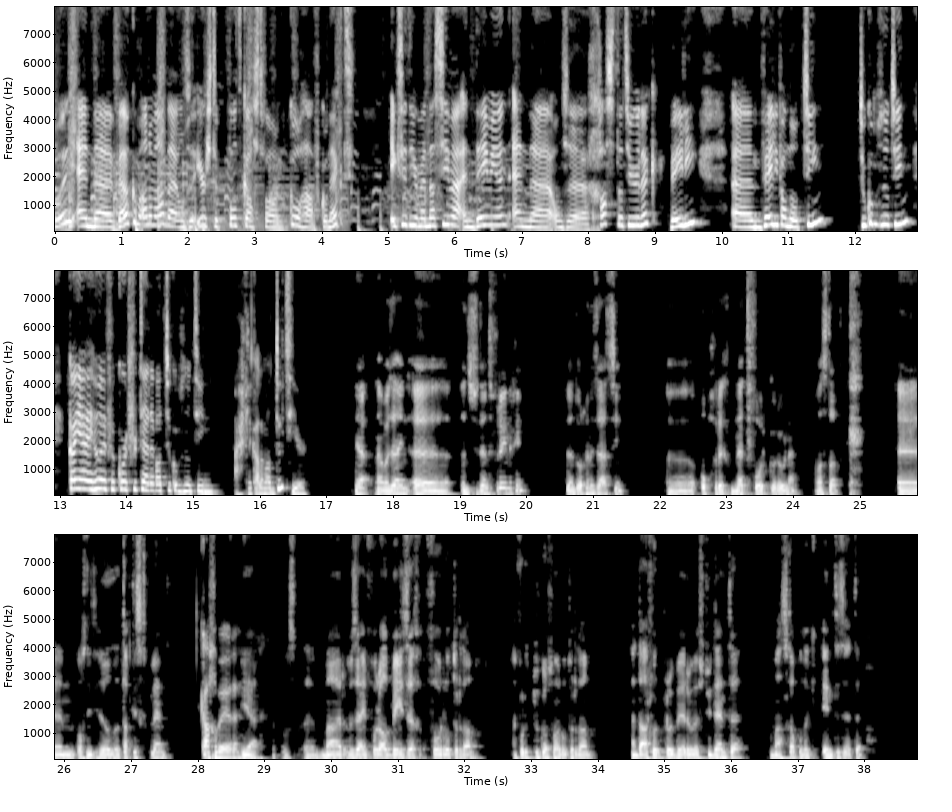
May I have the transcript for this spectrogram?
Hoi en uh, welkom allemaal bij onze eerste podcast van Koolhaven Connect. Ik zit hier met Nassima en Damien en uh, onze gast natuurlijk, Veli. Um, Veli van 010, Toekomst 010. Kan jij heel even kort vertellen wat Toekomst 010 eigenlijk allemaal doet hier? Ja, nou we zijn uh, een studentenvereniging, studentenorganisatie. opgericht net voor corona was dat. En was niet heel tactisch gepland. Kan gebeuren. Ja, uh, maar we zijn vooral bezig voor Rotterdam en voor de toekomst van Rotterdam. En daarvoor proberen we studenten maatschappelijk in te zetten.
